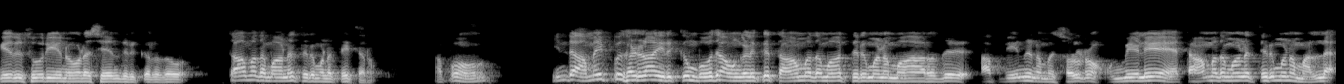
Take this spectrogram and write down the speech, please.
கேது சூரியனோடு சேர்ந்து இருக்கிறதோ தாமதமான திருமணத்தை தரும். அப்போது இந்த அமைப்புகள்லாம் இருக்கும்போது அவங்களுக்கு தாமதமாக திருமணம் ஆறுது அப்படின்னு நம்ம சொல்கிறோம் உண்மையிலேயே தாமதமான திருமணம் அல்ல.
